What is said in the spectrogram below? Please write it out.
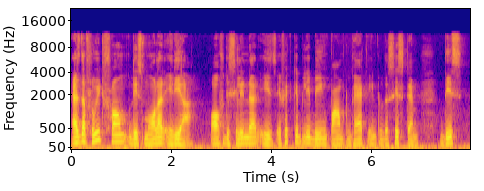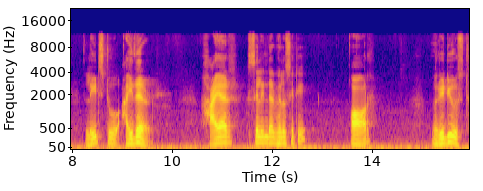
As the fluid from the smaller area of the cylinder is effectively being pumped back into the system, this leads to either higher cylinder velocity or reduced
